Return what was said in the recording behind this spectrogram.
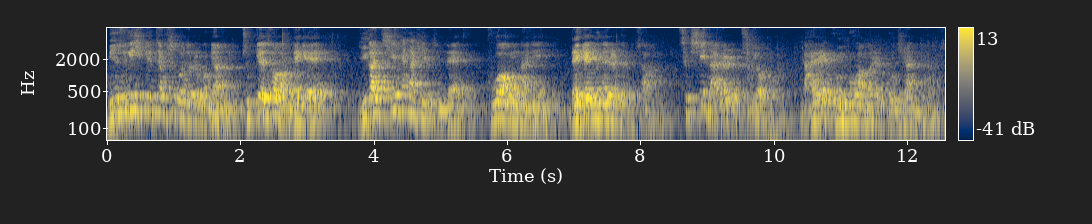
민수기 11장 15절을 보면 주께서 내게 이같이 행하실 텐데 구하옵나니 내게 은혜를 베푸사 즉시 나를 죽여 나의 공부함을 보지 않게 하옵소서.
